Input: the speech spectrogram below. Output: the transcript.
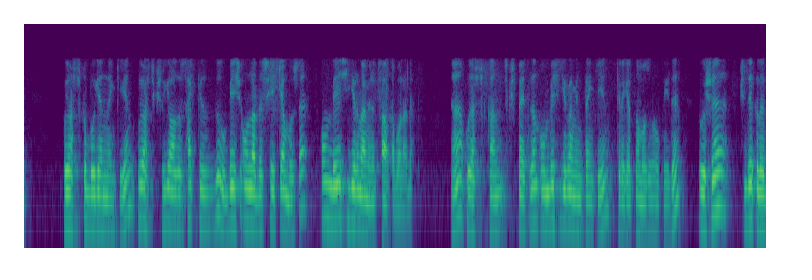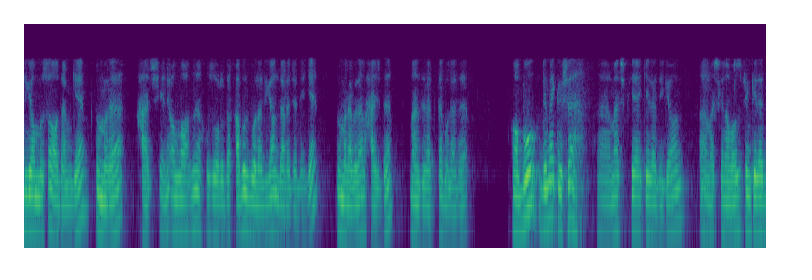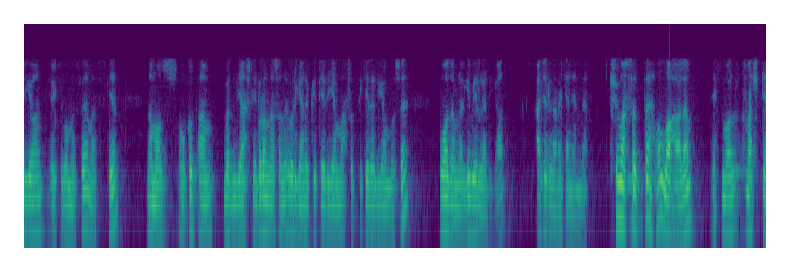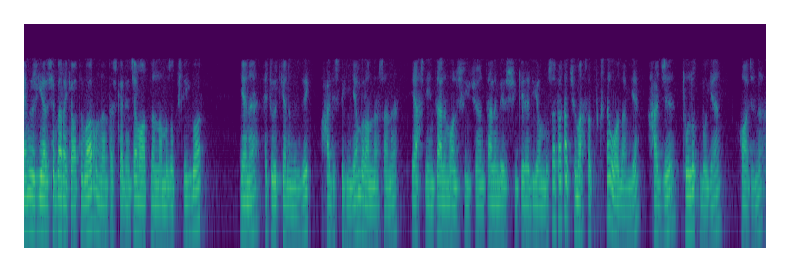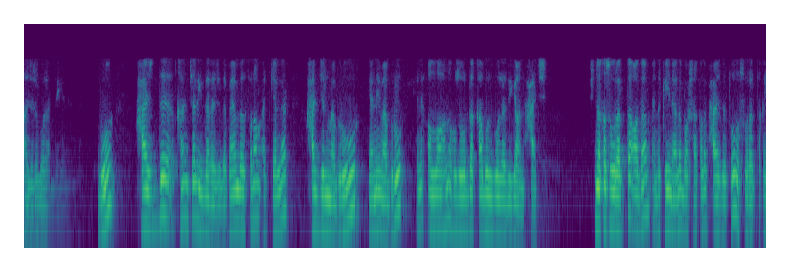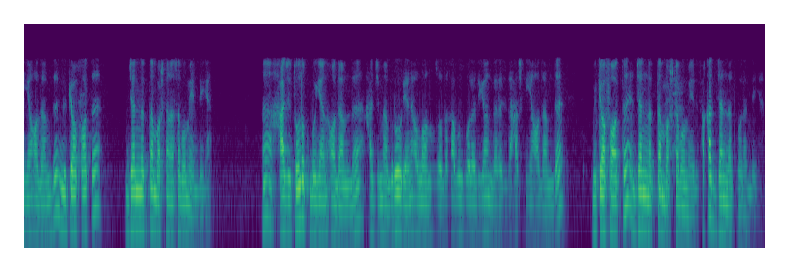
Quyosh chiqib bo'lgandan keyin quyosh chiqishligi hozir sakkizu besh o'nlarda chiqayotgan bo'lsa o'n besh yigirma minut farqi bo'ladi. Ha quyosh chiqqan chiqish paytidan o'n besh yigirma minutdan keyin ikki rakat namozini o'qiydi. O'sha shunday qiladigan bo'lsa odamga umra haj ya'ni allohni huzurida qabul bo'ladigan darajadagi umra bilan hajni manzilatda bo'ladi. Hop bu demak o'sha e, masjidga keladigan masjidga namoz uchun keladigan yoki bo'lmasa masjidga namoz o'qib ham bir yaxshilik biron narsani o'rganib ketadigan maqsadda keladigan bo'lsa bu odamlarga beriladigan ajrlar ekan endi. Shu maqsadda allohu alam ehtimol masjidni ham o'ziga yarasha barakoti bor. Undan tashqari jamoat bilan namoz o'qishlik bor. Yana aytib o'tganimizdek hadisda kelgan biron narsani yaxshilikni ta'lim olishlik uchun ta'lim berish uchun keladigan bo'lsa faqat shu maqsadni qilsa u odamga haji to'liq bo'lgan hojini ajri bo'ladi degan. Bu hajni qanchalik darajada? Payg'ambar alayhissalom aytganlar hajjil mabrur ya'ni mabrur ya'ni allohni huzurida qabul bo'ladigan haj shunaqa suratda odam endi qiynalib boshqa qilib hajni to'liq suratda qilgan odamni mukofoti jannatdan boshqa narsa bo'lmaydi degan. Haji to'liq bo'lgan odamni haji mabrur ya'ni allohni huzurida qabul bo'ladigan darajada haj qilgan odamni mukofoti jannatdan boshqa bo'lmaydi. Faqat jannat bo'ladi degan.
